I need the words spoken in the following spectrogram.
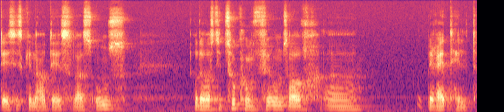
das ist genau das, was uns oder was die Zukunft für uns auch äh, bereithält.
